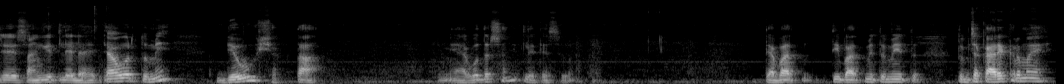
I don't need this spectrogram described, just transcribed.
जे सांगितलेलं आहे त्यावर तुम्ही देऊ शकता. मी अगोदर सांगितले ते सुद्धा त्या बात ती बातमी तुम्ही तुमचा कार्यक्रम आहे.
